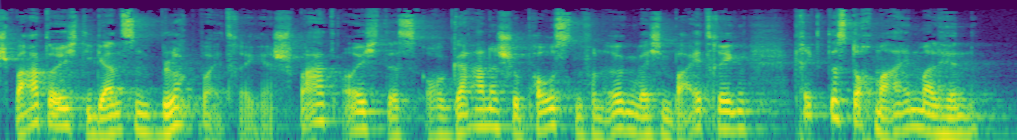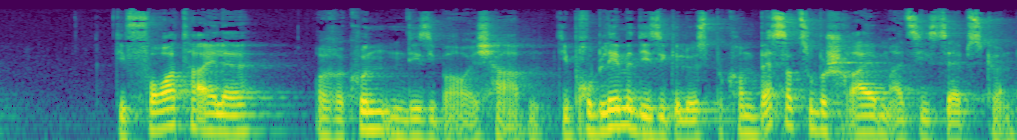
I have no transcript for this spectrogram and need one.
Spart euch die ganzen Blogbeiträge, spart euch das organische Posten von irgendwelchen Beiträgen, kriegt das doch mal einmal hin. Die Vorteile eurer Kunden, die sie bei euch haben, die Probleme, die sie gelöst bekommen, besser zu beschreiben, als sie es selbst können.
